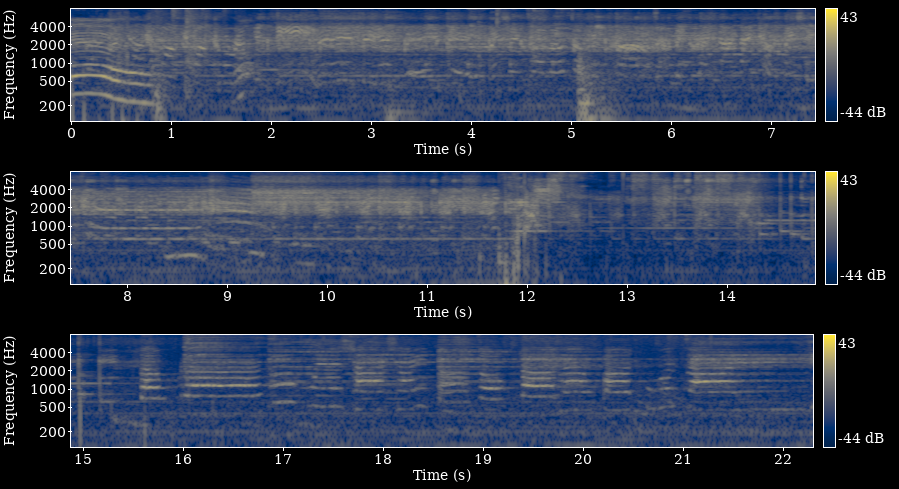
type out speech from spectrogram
เคตำราทุกวิชาใช้ตาจ้องตาแล้วเปิดหัวใจเหย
